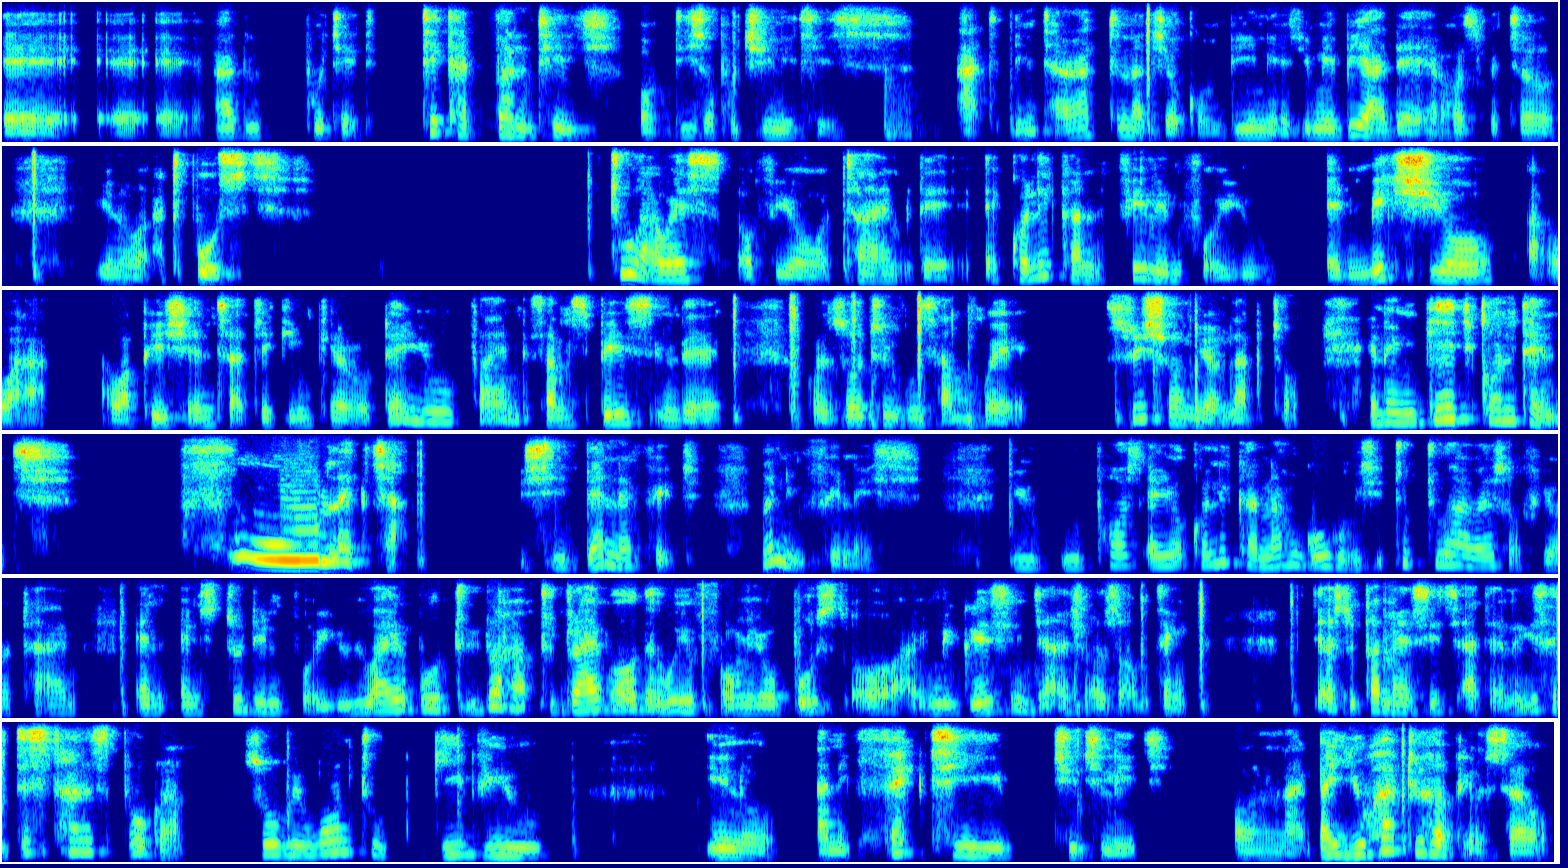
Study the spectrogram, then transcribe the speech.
uh, uh, uh, how do you put it, take advantage of these opportunities at interacting at your convenience. You may be at the hospital, you know, at post. Two hours of your time, the, the colleague can fill in for you and make sure our our patients are taken care of. Then you find some space in the consulting room somewhere. Switch on your laptop and engage content. Full lecture. You see benefit. When you finish, you, you pause and your colleague can now go home. She took two hours of your time and, and stood in for you. You are able to, you don't have to drive all the way from your post or immigration junction or something just to come and sit at a, it's a distance program. So we want to give you, you know, an effective tutelage online. But you have to help yourself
